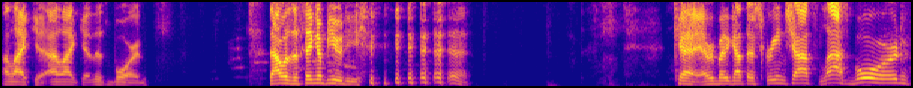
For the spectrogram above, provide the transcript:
I like it. I like it. This board. That was a thing of beauty. okay, everybody got their screenshots. Last board.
